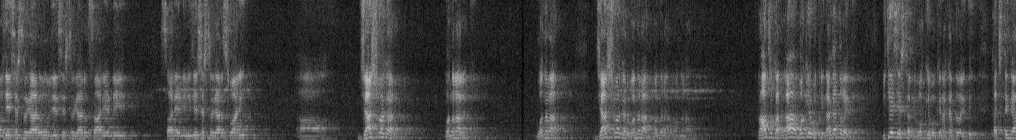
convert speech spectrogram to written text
విజయ్ సిస్టర్ గారు విజయ్ సిస్టర్ గారు సారీ అండి. సారీ అండి విజయ్ సిస్టర్ గారు సారీ. జాష్వా గారు వందనాలండి. వందనాలు. జాష్వా గారు వందనాలు వందనాలు వందనాలు. రాజు కాదు. ఓకే ఓకే నాకు అర్థమైంది. విజయ్ ఓకే ఓకే నాకు అర్థమైంది. ఖచ్చితంగా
